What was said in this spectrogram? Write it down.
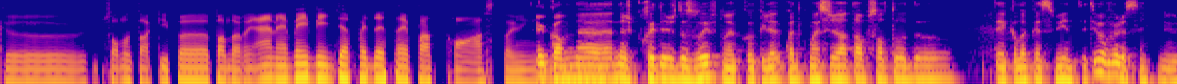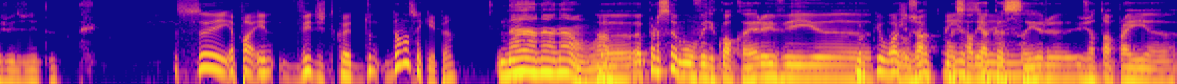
Que o pessoal não está aqui para para andar. Ah, não, bem-vindo a PDC Podcasting. É como na- nas corridas do Swift, não é? Quando começa já está o pessoal todo. Tem aquele aquecimento. Eu estive a ver assim nos vídeos do YouTube. Sim, epá, vídeos de coisa. Da nossa equipa. Não, não, não. Ah. Eh, Apareceu-me um vídeo qualquer e vi. eh, Porque eu acho ele que já tem começa ali a assim- aquecer e já está para aí. a-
